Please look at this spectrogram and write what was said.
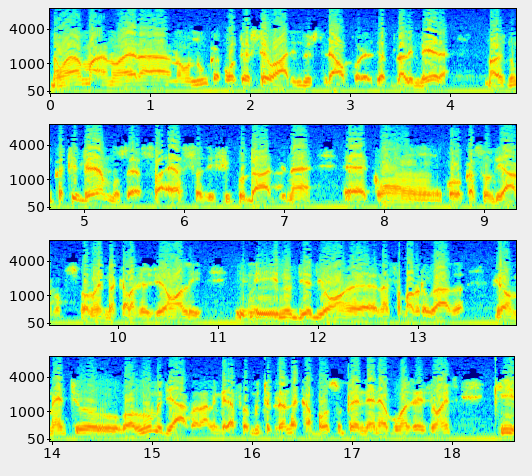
não, é uma, não era, não, nunca aconteceu área industrial, por exemplo, da Limeira, nós nunca tivemos essa, essa dificuldade, né, é, com colocação de água, principalmente naquela região ali. E, e no dia de ontem, é, nessa madrugada, realmente o volume de água na Limeira foi muito grande, acabou surpreendendo em algumas regiões que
